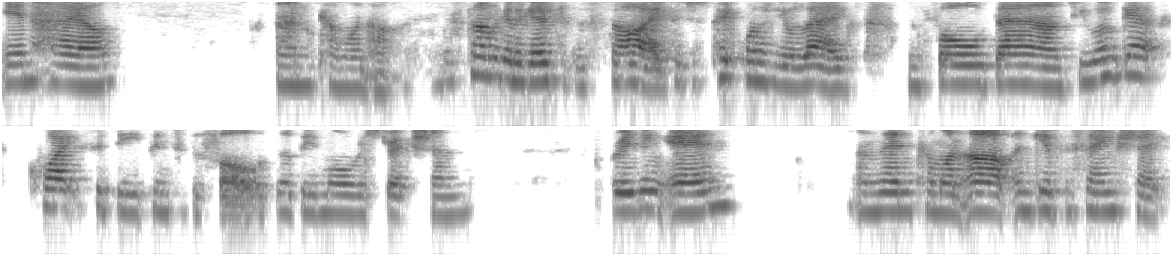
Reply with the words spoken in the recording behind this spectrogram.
Inhale and come on up. This time we're going to go to the side. So just pick one of your legs and fold down. So you won't get quite so deep into the fold. There'll be more restrictions. Breathing in and then come on up and give the same shake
